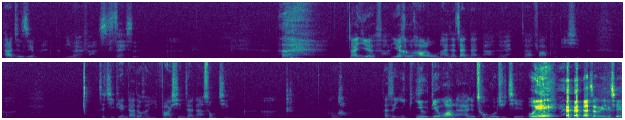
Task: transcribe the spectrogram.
他就是这种人，没办法，实在是，唉，那也也很好了，我们还在赞叹他，对不对？在发菩提心啊，这几天他都很发心在那诵经，啊，很好。但是，一一有电话来，他就冲过去接。喂，送进去，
